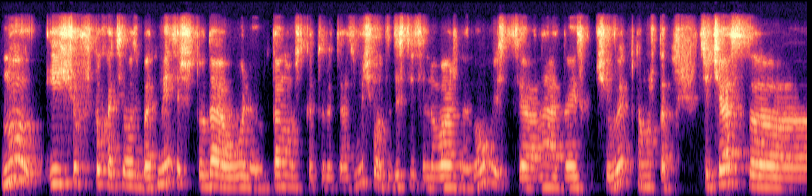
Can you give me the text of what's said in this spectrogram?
Ну, и еще что хотелось бы отметить, что да, Оля, та новость, которую ты озвучила, это действительно важная новость, она одна из ключевых, потому что сейчас, э,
